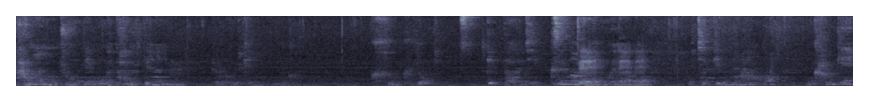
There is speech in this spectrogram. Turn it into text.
나는 좋은데 뭔가 나눌 때는 음, 별로 이렇게 뭔가 큰 그게 없겠다 이제 그 생각을 네, 하는 거예요. 네, 네. 어차피 운동하는 거 뭔가 함께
